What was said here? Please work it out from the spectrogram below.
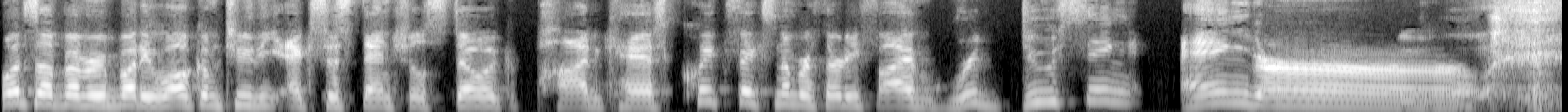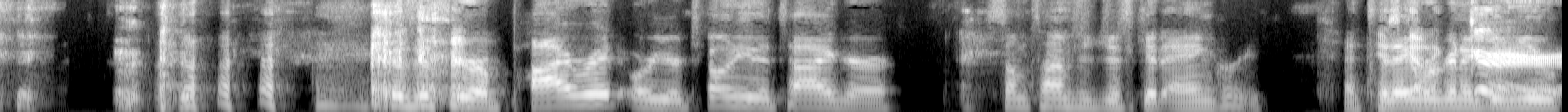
What's up, everybody? Welcome to the Existential Stoic Podcast, quick fix number 35 reducing anger. Because if you're a pirate or you're Tony the Tiger, sometimes you just get angry. And today we're going to give you,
